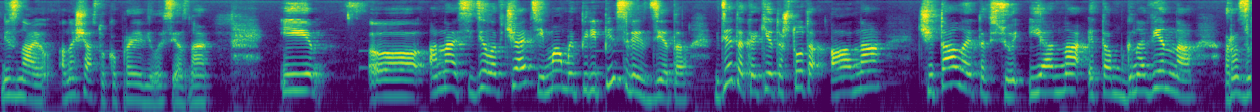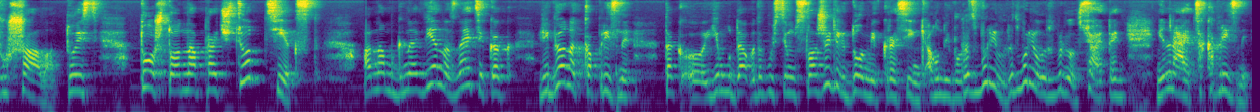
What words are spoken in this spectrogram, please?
не знаю, она сейчас только проявилась, я знаю. И э, она сидела в чате, и мамы переписывались где-то, где-то какие-то что-то, а она читала это все, и она это мгновенно разрушала. То есть то, что она прочтет текст, она мгновенно, знаете, как ребенок капризный, так э, ему, допустим, сложили домик красивенький, а он его разбурил, разбурил, разбурил. Все, это не нравится, капризный.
